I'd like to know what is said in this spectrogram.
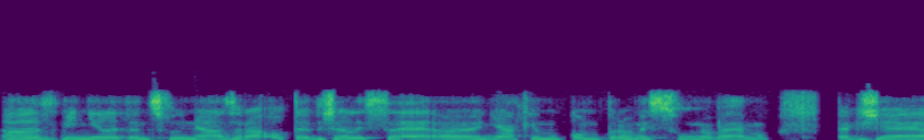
uh, změnili ten svůj názor a otevřeli se nějakému kompromisu novému. Takže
